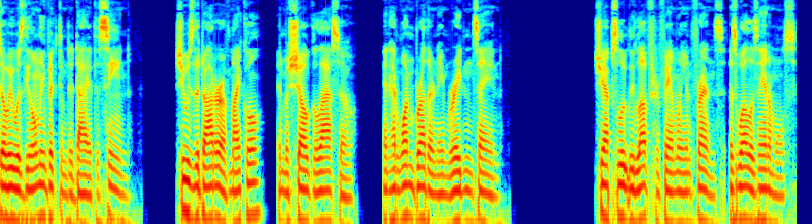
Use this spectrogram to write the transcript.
Zoe was the only victim to die at the scene. She was the daughter of Michael and Michelle Galasso and had one brother named Raiden Zane. She absolutely loved her family and friends, as well as animals.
